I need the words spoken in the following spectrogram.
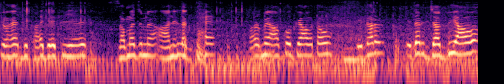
जो है दिखाई देती है, समझ में आने लगता है। और मैं आपको क्या बताऊँ इधर इधर जब भी आओ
